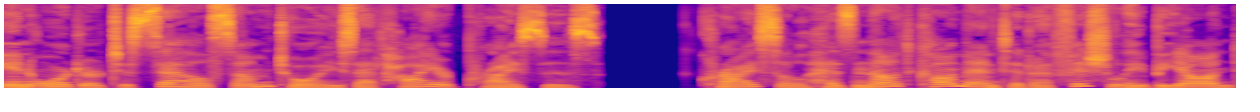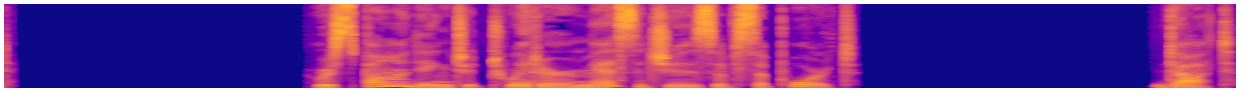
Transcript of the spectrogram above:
in order to sell some toys at higher prices. Kreisel has not commented officially beyond responding to Twitter messages of support. Dot.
